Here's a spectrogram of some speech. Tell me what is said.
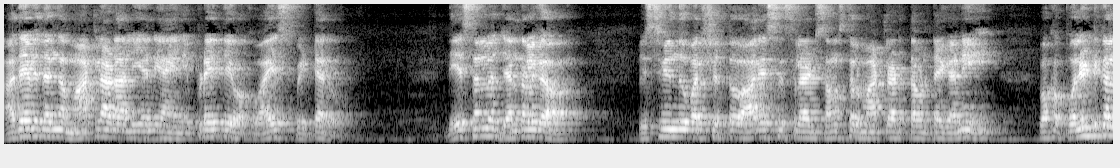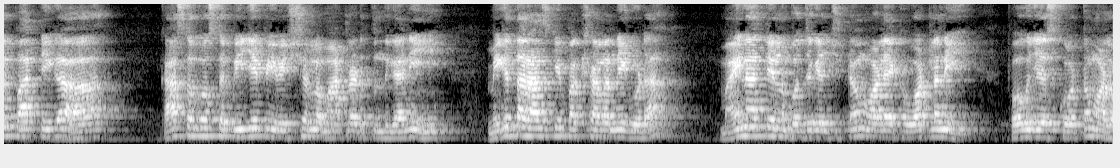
అదే విధంగా మాట్లాడాలి అని ఆయన ఎప్పుడైతే ఒక వాయిస్ పెట్టారో. దేశంలో జనరల్గా విశ్వ హిందూ పరిషత్తు ఆర్ఎస్ఎస్ లాంటి సంస్థలు మాట్లాడుతూ ఉంటాయి కానీ ఒక పొలిటికల్ పార్టీగా కాస్త కోస్త బీజేపీ విషయంలో మాట్లాడుతుంది కానీ మిగతా రాజకీయ పక్షాలన్నీ కూడా మైనార్టీలను బొజ్జగించడం వాళ్ళ యొక్క ఓట్లని పోగు చేసుకోవటం వాళ్ళ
